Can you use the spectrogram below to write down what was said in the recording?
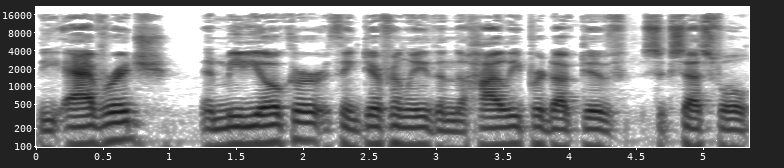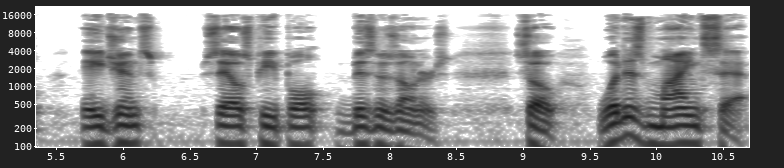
The average and mediocre think differently than the highly productive, successful agents, salespeople, business owners. So, what is mindset?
